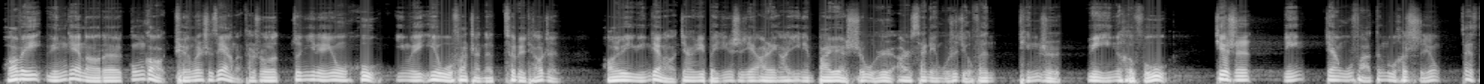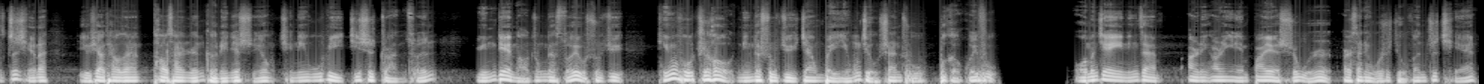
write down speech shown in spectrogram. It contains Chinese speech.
华为云电脑的公告全文是这样的：他说，尊敬的用户，因为业务发展的策略调整，华为云电脑将于北京时间二零二一年八月十五日二十三点五十九分停止运营和服务，届时您将无法登录和使用。在此之前呢？有效套餐套餐仍可连接使用，请您务必及时转存云电脑中的所有数据。停服之后，您的数据将被永久删除，不可恢复。我们建议您在二零二一年八月十五日二十三点五十九分之前，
